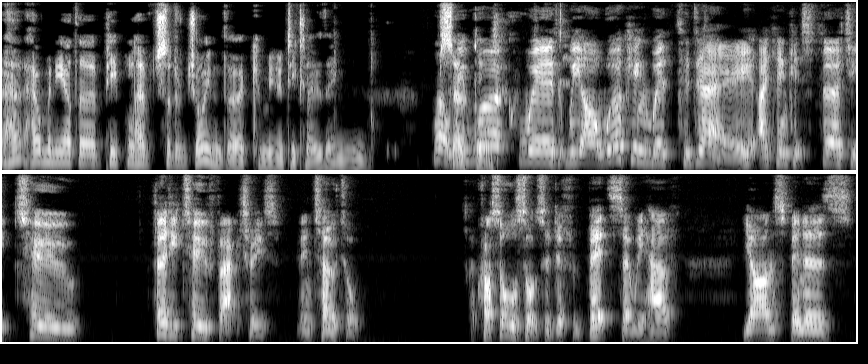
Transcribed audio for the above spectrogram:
How, how, many other people have sort of joined the community clothing well, circle? we work with, we are working with today, I think it's 32, 32 factories in total across all sorts of different bits. So we have yarn spinners,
